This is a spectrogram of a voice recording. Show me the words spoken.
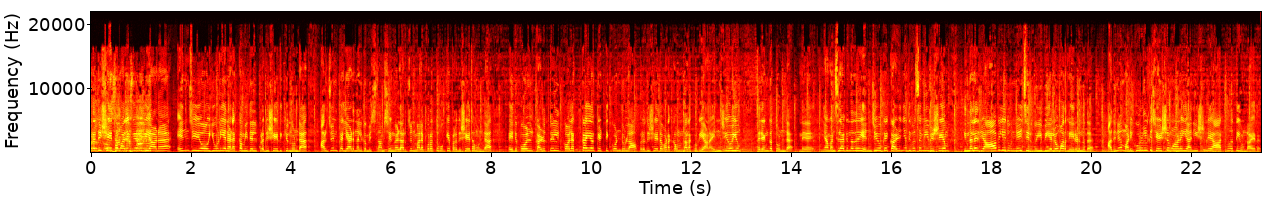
പ്രതിഷേധം അരങ്ങേറുകയാണ്. എൻ ജി ഒ യൂണിയൻ അടക്കം ഇതിൽ പ്രതിഷേധിക്കുന്നുണ്ട്. അർജുൻ കല്യാട് നൽകും വിശദാംശങ്ങൾ. അർജുൻ മലപ്പുറത്തുമൊക്കെ പ്രതിഷേധമുണ്ട്. ഇതിപ്പോൾ കഴുത്തിൽ കൊലക്കയർ കെട്ടിക്കൊണ്ടുള്ള പ്രതിഷേധമടക്കം നടക്കുകയാണ്. എൻ ജി ഒയും രംഗത്തുണ്ട്. ഞാൻ മനസ്സിലാക്കുന്നത് എൻ ജി ഒക്കെ കഴിഞ്ഞ ദിവസം ഈ വിഷയം ഇന്നലെ രാവിലെ ഇത് ഉന്നയിച്ചിരുന്നു ഈ ബി എൽ ഒമാർ നേരിടുന്നത്. അതിന് മണിക്കൂറുകൾക്ക് ശേഷമാണ് ഈ അനീഷിന്റെ ആത്മഹത്യ ഉണ്ടായത്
